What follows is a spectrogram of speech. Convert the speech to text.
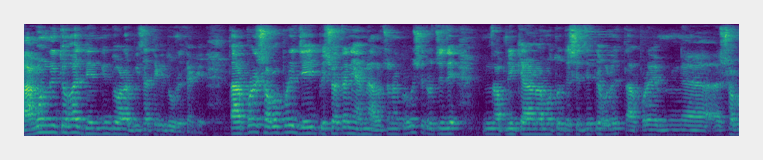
রাগান্বিত হয় দেন কিন্তু ওরা ভিসা থেকে দূরে থাকে। তারপরে সর্বোপরি যেই বিষয়টা নিয়ে আমি আলোচনা করব, সেটা হচ্ছে যে আপনি কেনার মতো দেশে যেতে হলে তারপরে সর্ব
